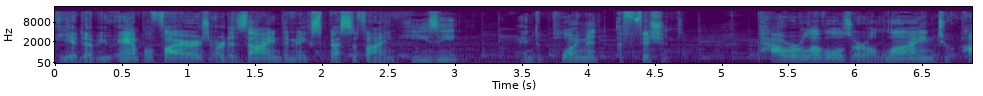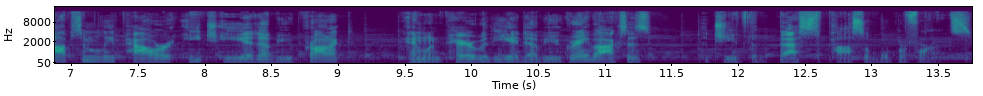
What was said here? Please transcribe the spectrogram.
EAW amplifiers are designed to make specifying easy and deployment efficient. Power levels are aligned to optimally power each EAW product, and when paired with EAW gray boxes, achieve the best possible performance.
